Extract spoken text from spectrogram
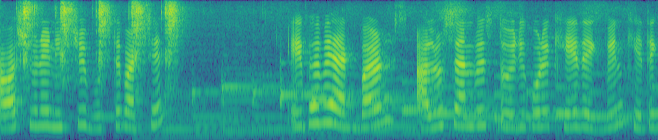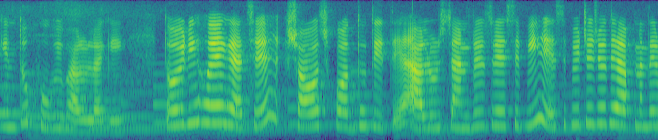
আওয়াজ শুনে নিশ্চয়ই বুঝতে পারছেন। এইভাবে একবার আলুর স্যান্ডউইচ তৈরি করে খেয়ে দেখবেন, খেতে কিন্তু খুবই ভালো লাগে। তৈরি হয়ে গেছে সহজ পদ্ধতিতে আলুর স্যান্ডউইচ রেসিপি। রেসিপিটি যদি আপনাদের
